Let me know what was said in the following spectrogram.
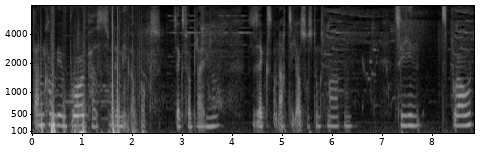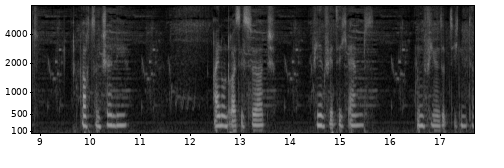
Dann kommen wir im Brawl Pass zu der Megabox. 6 verbleibende, 86 Ausrüstungsmarken, 10 Sprout, 18 Shelly, 31 Search, 44 Ems und 74 Niter.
